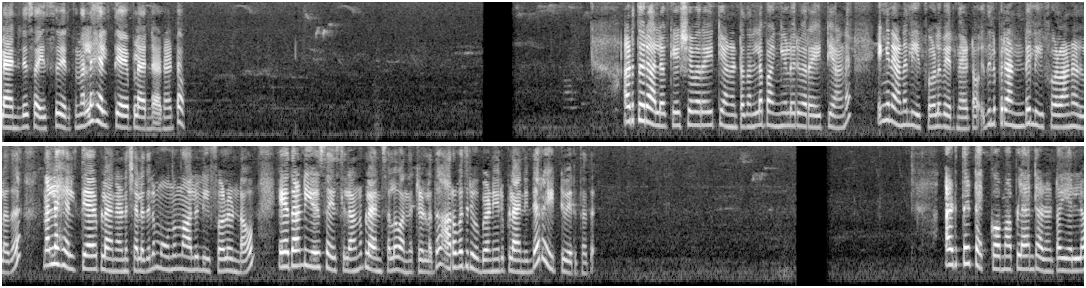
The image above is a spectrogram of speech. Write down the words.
പ്ലാന്റിന്റെ സൈസ് വരുന്നത്. നല്ല ഹെൽത്തി ആയ പ്ലാന്റ് ആണ് കേട്ടോ. അടുത്തൊരു അലോക്കേഷ്യ വെറൈറ്റി ആണ് കേട്ടോ നല്ല ഭംഗിയുള്ളൊരു വെറൈറ്റി ആണ്. ഇങ്ങനെയാണ് ലീഫുകൾ വരുന്നത് കേട്ടോ ഇതിലിപ്പോൾ രണ്ട് ലീഫുകളാണ് ഉള്ളത്. നല്ല ഹെൽത്തി ആയ പ്ലാനാണ് ചിലതിൽ മൂന്നും നാലും ലീഫുകൾ ഉണ്ടാവും. ഏതാണ്ട് ഈ ഒരു സൈസിലാണ് പ്ലാന്റ്സുകൾ വന്നിട്ടുള്ളത്. അറുപത് രൂപയാണ് ഈ ഒരു പ്ലാന്റിന്റെ റേറ്റ് വരുന്നത്. അടുത്ത ടെക്കോമ പ്ലാന്റ് ആണ് കേട്ടോ യെല്ലോ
